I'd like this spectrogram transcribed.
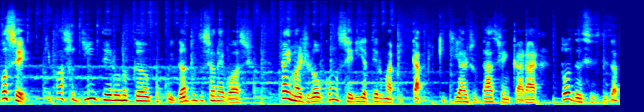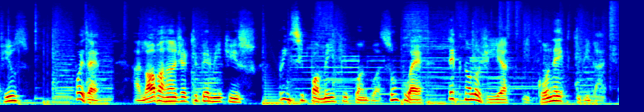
Você que passa o dia inteiro no campo cuidando do seu negócio, já imaginou como seria ter uma picape que te ajudasse a encarar todos esses desafios? Pois é, a nova Ranger te permite isso, principalmente quando o assunto é tecnologia e conectividade.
